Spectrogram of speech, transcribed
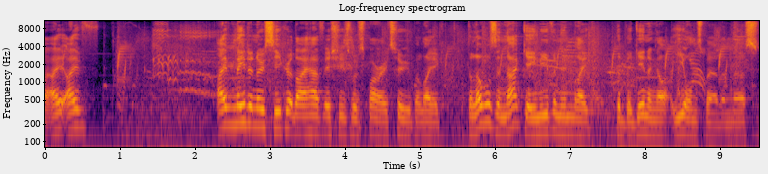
Like I, I've I've made it no secret that I have issues with Spyro 2, but like the levels in that game, even in like the beginning, are eons better than this.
